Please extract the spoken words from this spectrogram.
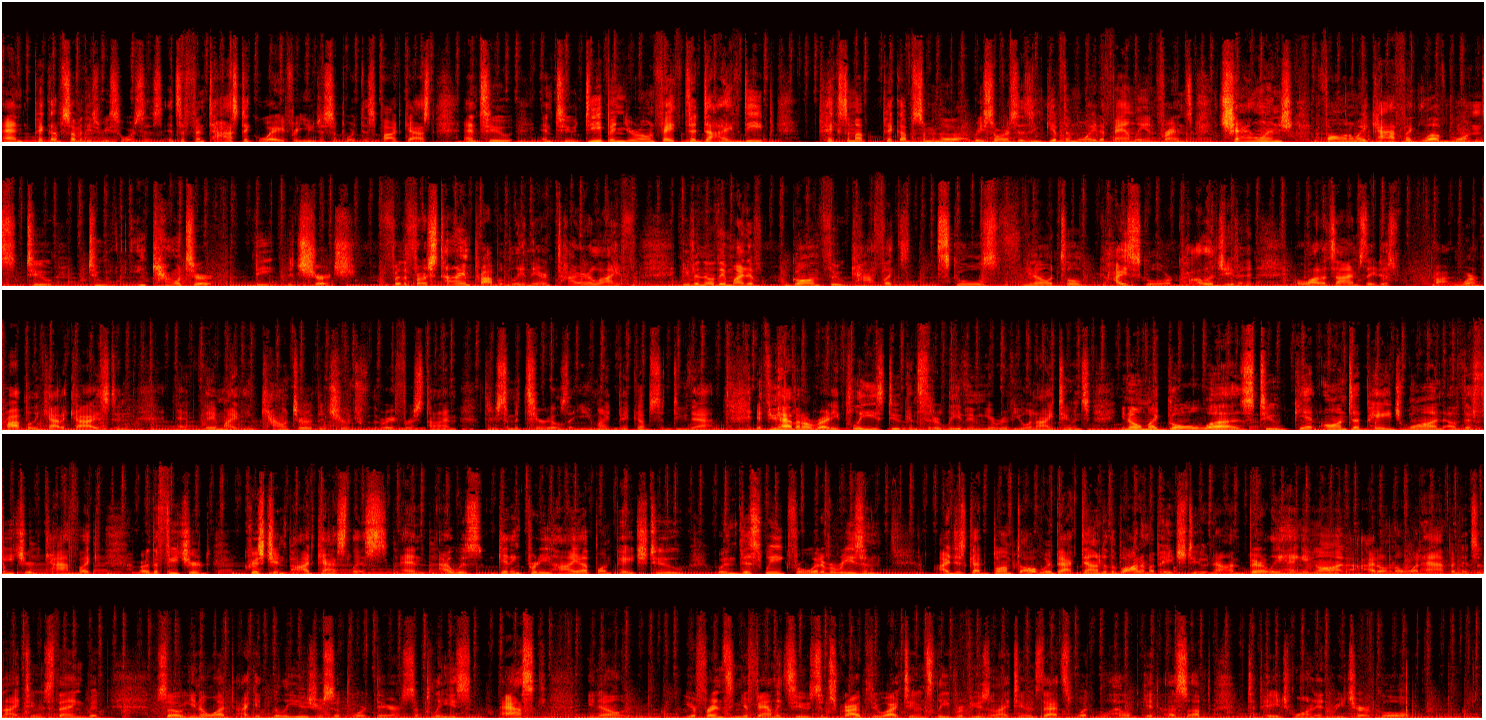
and pick up some of these resources. It's a fantastic way for you to support this podcast and to and to deepen your own faith, to dive deep pick some up pick up some of the resources and give them away to family and friends. Challenge fallen away catholic loved ones to to encounter the the church for the first time probably in their entire life. Even though they might have gone through catholic schools you know till high school or college even a lot of times they just pro- weren't properly catechized and and they might encounter the church for the very first time through some materials that you might pick up. So do that. If you haven't already, please do consider leaving me a review on iTunes. You know, my goal was to get onto page one of the featured Catholic or the featured Christian podcast lists, and I was getting pretty high up on page two when this week, for whatever reason, I just got bumped all the way back down to the bottom of page two. Now I'm barely hanging on. I don't know what happened. It's an iTunes thing, but so, you know what? I could really use your support there. So please ask, you know, your friends and your family to subscribe through iTunes, leave reviews on iTunes. That's what will help get us up to page one and reach our goal.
